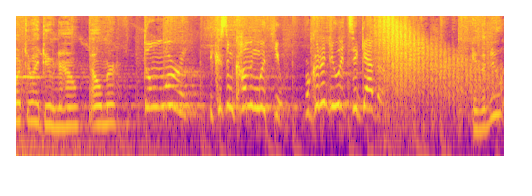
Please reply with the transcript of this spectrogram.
What do I do now, Elmer? Don't worry, because I'm coming with you. We're gonna do it together. In the new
